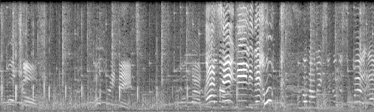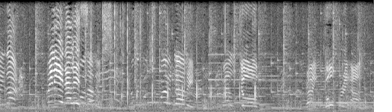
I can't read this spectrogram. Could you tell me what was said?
Come on, George! Go for it, mate! Good lad! That's it. Nearly there. Ooh. Come on, Alice! Another squirt like that! Brilliant, Come on, Alice. Alice! Another good squirt, darling! Well done! Right, go for it, Al!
